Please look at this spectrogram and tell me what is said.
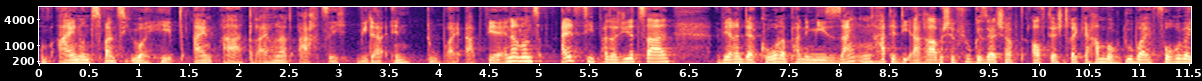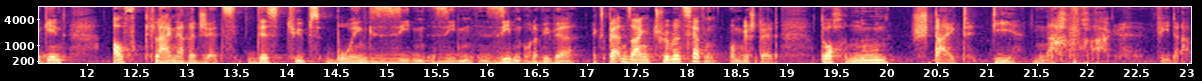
um 21 Uhr hebt ein A380 wieder in Dubai ab. Wir erinnern uns, als die Passagierzahlen während der Corona-Pandemie sanken, hatte die arabische Fluggesellschaft auf der Strecke Hamburg-Dubai vorübergehend auf kleinere Jets des Typs Boeing 777 oder wie wir Experten sagen, 777 umgestellt. Doch nun steigt die Nachfrage wieder.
